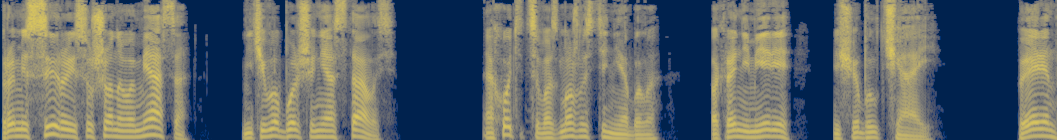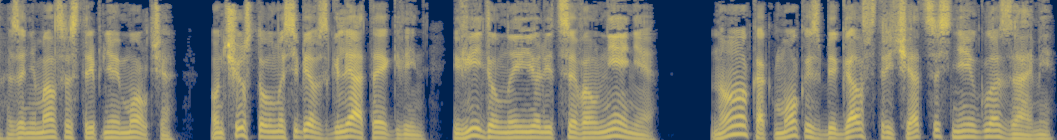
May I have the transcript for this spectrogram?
Кроме сыра и сушеного мяса, ничего больше не осталось. Охотиться возможности не было. По крайней мере, еще был чай. Перин занимался стряпней молча. Он чувствовал на себе взгляд Эгвин, видел на ее лице волнение, но, как мог, избегал встречаться с нею глазами.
